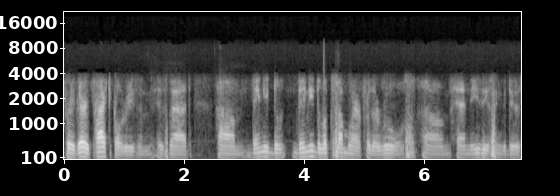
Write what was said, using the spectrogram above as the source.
for a very practical reason is that um, they need to they need to look somewhere for their rules, um, and the easiest thing to do is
